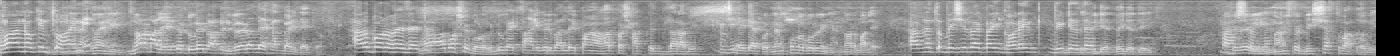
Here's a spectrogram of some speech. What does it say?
ধোয়ানো কিন্তু হয়নি। নর্মাল এটা ডুগাই বাঁধেনি ডুগাই বাঁধলে এক হাত বাড়ি যাইতো। আরও বড় হয়ে যায় হ্যাঁ, অবশ্যই বড় হবে। ডুগাই চাঁড়ি করে বাঁধলে পাঁচ হাত পা সাত দাঁড়াবে। এটা করি না কোনো গরুই না নর্মালে আপনি তো বেশিরভাগ ভাই ঘরে ভিডিও দেন। ভিডিও ভিডিও দিই। মাশাআল্লাহ। মানুষের বিশ্বাস তো পাতে হবে।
